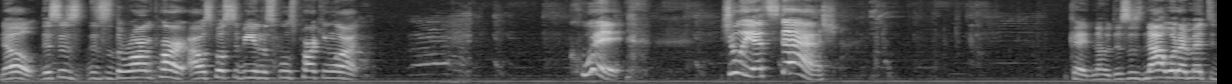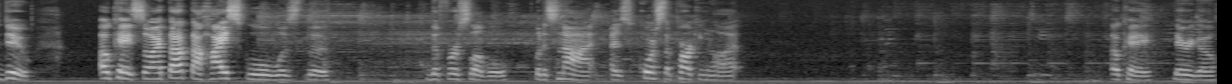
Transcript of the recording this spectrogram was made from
No, this is this is the wrong part. I was supposed to be in the school's parking lot. Quit! Juliet Stash! Okay, no, this is not what I meant to do. Okay, so I thought the high school was the the first level, but it's not. It's of course the parking lot. Okay, there we go.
